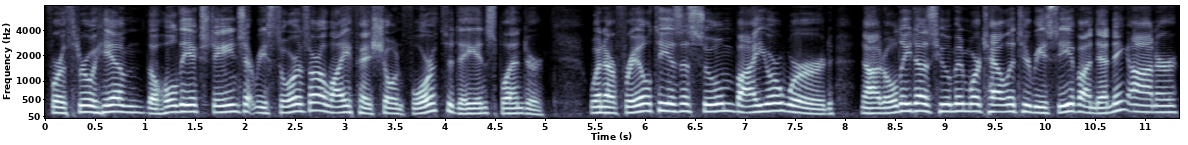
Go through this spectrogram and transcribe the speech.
For through him the holy exchange that restores our life has shone forth today in splendor. When our frailty is assumed by your word, not only does human mortality receive unending honor,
